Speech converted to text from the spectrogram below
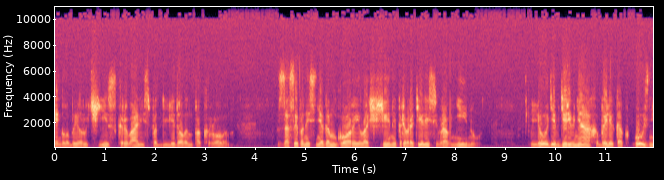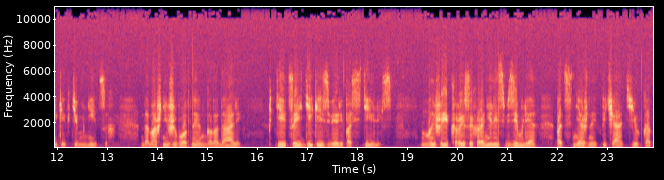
и голубые ручьи скрывались под ледовым покровом. Засыпанные снегом горы и лощины превратились в равнину. Люди в деревнях были как узники в темницах, домашние животные голодали — Птицы и дикие звери постились. Мыши и крысы хранились в земле под снежной печатью, как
